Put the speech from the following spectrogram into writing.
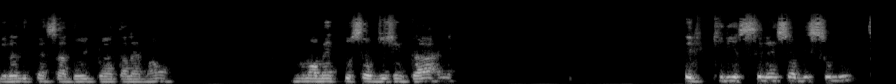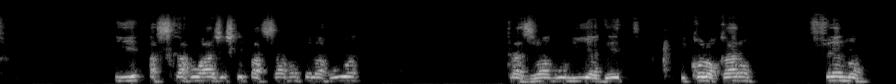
grande pensador e poeta alemão, no momento do seu desencarne, ele queria silêncio absoluto. E as carruagens que passavam pela rua traziam agonia a Goethe e colocaram feno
